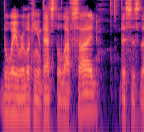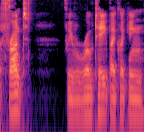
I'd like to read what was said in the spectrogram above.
the way we're looking at that's the left side. This is the front. If we rotate by clicking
